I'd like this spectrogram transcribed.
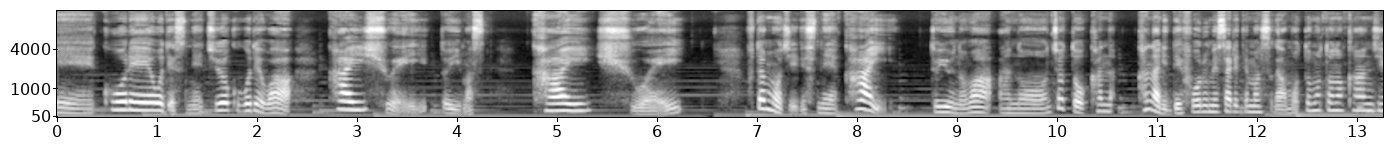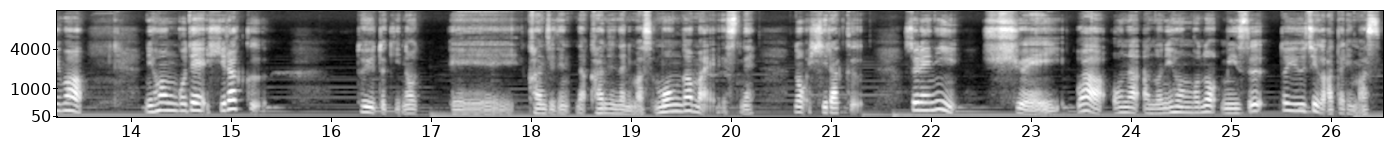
えー、これをですね、中国語では、海水と言います。海水。二文字ですね。海というのは、あの、ちょっとかなかなりデフォルメされてますが、もともとの漢字は、日本語で開くという時の、えー、漢字で漢字になります。門構えですね。の開く。それに、水はおなあの日本語の水という字が当たります。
